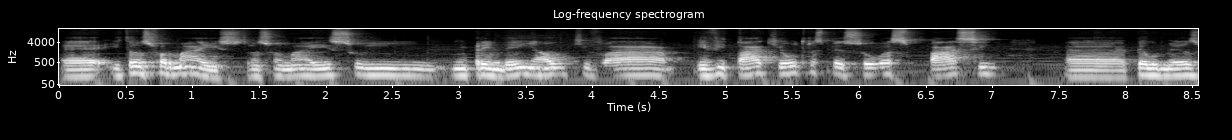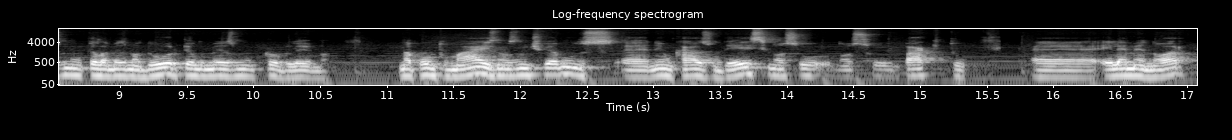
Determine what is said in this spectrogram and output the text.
é, e transformar isso, transformar isso em empreender em algo que vá evitar que outras pessoas passem é, pelo mesmo, pela mesma dor, pelo mesmo problema. Na Ponto Mais, nós não tivemos é, nenhum caso desse, nosso, nosso impacto é, ele é menor,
